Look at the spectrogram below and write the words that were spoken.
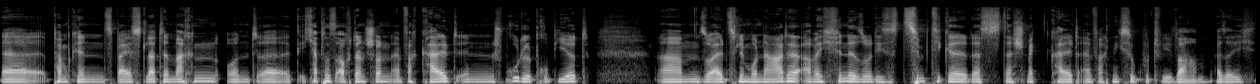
äh, Pumpkin Spice Latte machen und äh, ich habe das auch dann schon einfach kalt in Sprudel probiert, ähm, so als Limonade, aber ich finde so dieses Zimtige, das, das schmeckt kalt einfach nicht so gut wie warm. Also ich,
